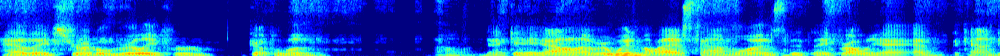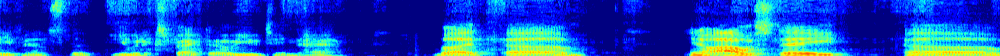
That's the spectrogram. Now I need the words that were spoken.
how they've struggled really for a couple of know, decade. I don't know when the last time was that they probably had the kind of defense that you would expect the OU team to have. But um, you know, Iowa State uh,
